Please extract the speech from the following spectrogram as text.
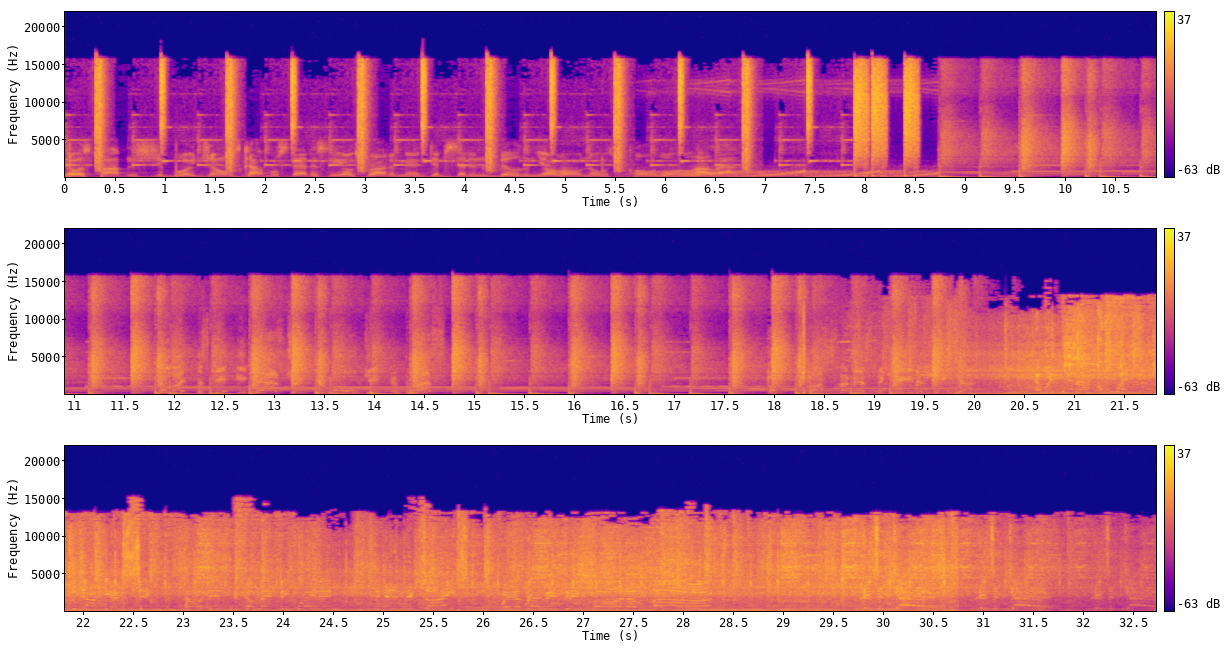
Yo, what's poppin'? This is your boy Jones, Capo Status, New York Strider, man. Dipset in the building. Y'all all know it's a cold war. Holla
